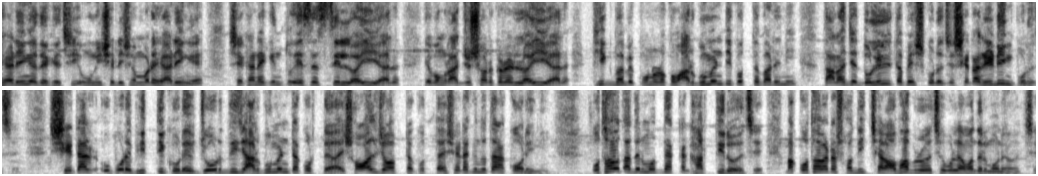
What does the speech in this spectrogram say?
হিয়ারিংয়ে দেখেছি, উনিশে ডিসেম্বরে হিয়ারিংয়ে সেখানে কিন্তু এসএসসির লয়ার এবং রাজ্য সরকারের লয়ার ঠিকভাবে কোনো রকম আর্গুমেন্টই করতে পারেনি। তারা যে দলিলটা পেশ করেছে, সেটা রিডিং পড়েছে। সেটার উপরে ভিত্তি করে জোর দিয়ে যে আর্গুমেন্টটা করতে হয়, সওয়াল জবাবটা করতে হয়, সেটা কিন্তু তারা করেনি। কোথাও তাদের মধ্যে একটা ঘাটতি রয়েছে বা কোথাও একটা সদিচ্ছার অভাব রয়েছে বলে আমাদের মনে হচ্ছে।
